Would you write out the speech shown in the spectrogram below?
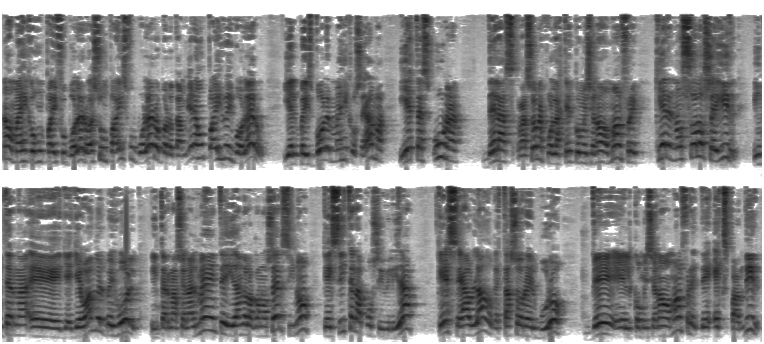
No, México es un país futbolero. Es un país futbolero, pero también es un país beisbolero. Y el béisbol en México se ama. Y esta es una de las razones por las que el comisionado Manfred quiere no solo seguir interna, eh, llevando el béisbol internacionalmente y dándolo a conocer, sino que existe la posibilidad que se ha hablado, que está sobre el buró del comisionado Manfred, de expandir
